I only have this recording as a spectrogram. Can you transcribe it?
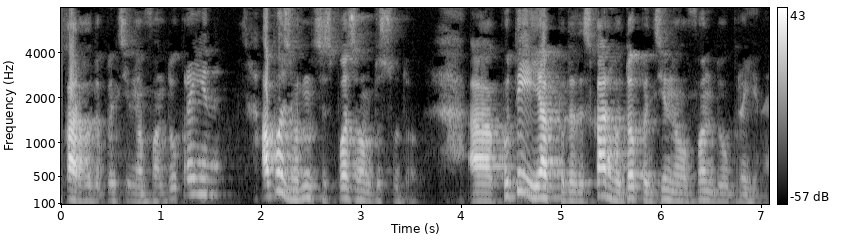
скаргу до Пенсійного фонду України або звернутися з позовом до суду. Куди і як подати скаргу до Пенсійного фонду України?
